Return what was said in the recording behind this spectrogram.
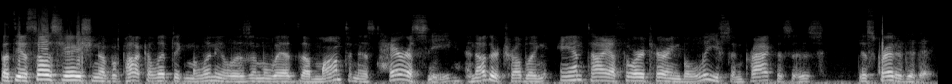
But the association of apocalyptic millennialism with the Montanist heresy and other troubling anti authoritarian beliefs and practices discredited it.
